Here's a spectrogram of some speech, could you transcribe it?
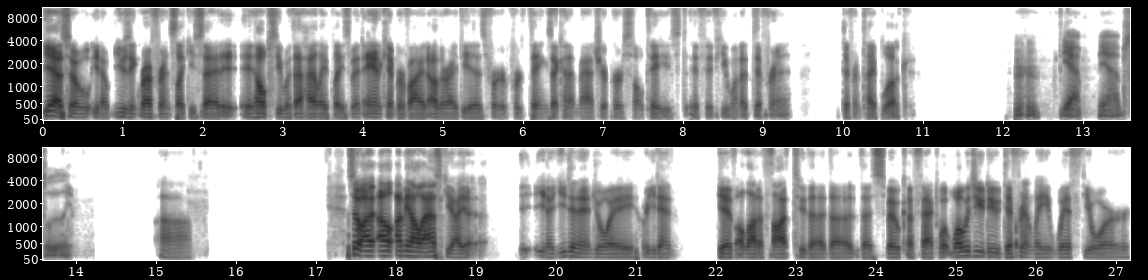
yeah, so you know, using reference, like you said, it, it helps you with that highlight placement and can provide other ideas for for things that kind of match your personal taste if if you want a different different type look. Mm-hmm. Yeah, yeah, absolutely. Um, so I, I'll, I mean, I'll ask you. I, uh, you know, you didn't enjoy or you didn't give a lot of thought to the the the smoke effect. What what would you do differently with your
